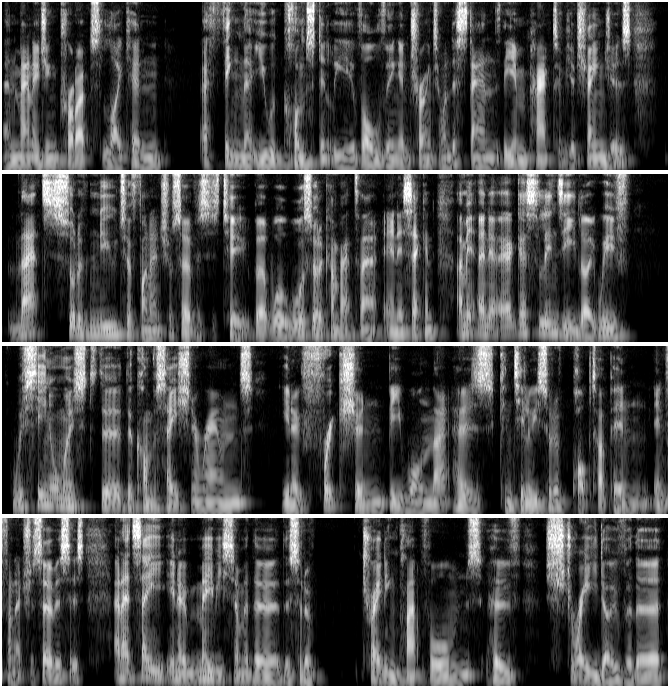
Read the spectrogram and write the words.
and managing products like an a thing that you were constantly evolving and trying to understand the impact of your changes that's sort of new to financial services too, but we'll we'll sort of come back to that in a second. I mean, and I guess Lindsey, like we've we've seen almost the the conversation around you know friction be one that has continually sort of popped up in in financial services, and I'd say you know maybe some of the the sort of trading platforms have strayed over the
